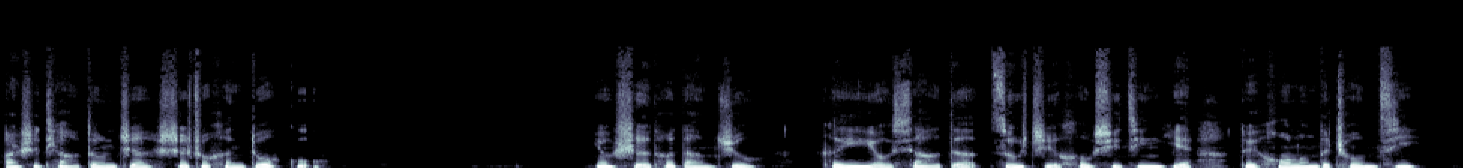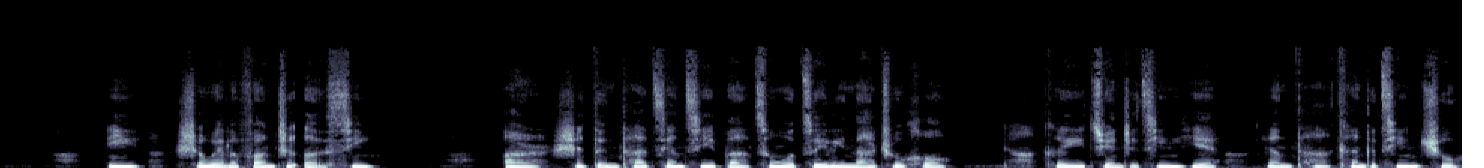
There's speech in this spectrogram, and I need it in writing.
而是跳动着射出很多股，用舌头挡住，可以有效的阻止后续精液对喉咙的冲击。一是为了防止恶心，二是等他将鸡巴从我嘴里拿出后，可以卷着精液让他看个清楚。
